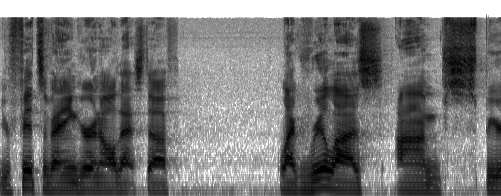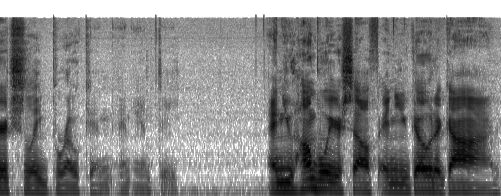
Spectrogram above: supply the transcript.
your fits of anger and all that stuff, like realize I'm spiritually broken and empty. And you humble yourself and you go to God.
